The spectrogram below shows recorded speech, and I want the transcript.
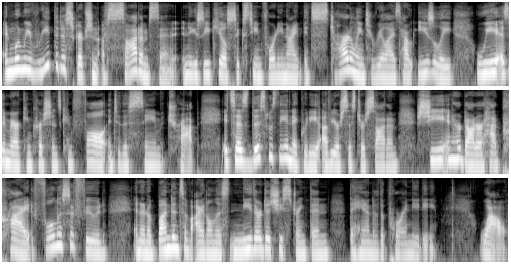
And when we read the description of Sodom's sin in Ezekiel 16:49, it's startling to realize how easily we as American Christians can fall into the same trap. It says, This was the iniquity of your sister Sodom. She and her daughter had pride, fullness of food, and an abundance of idleness, neither did she strengthen the hand of the poor and needy. Wow,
